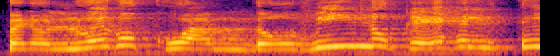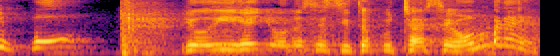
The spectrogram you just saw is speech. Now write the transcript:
Pero luego cuando vi lo que es el tipo, yo dije, yo necesito escuchar a ese hombre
